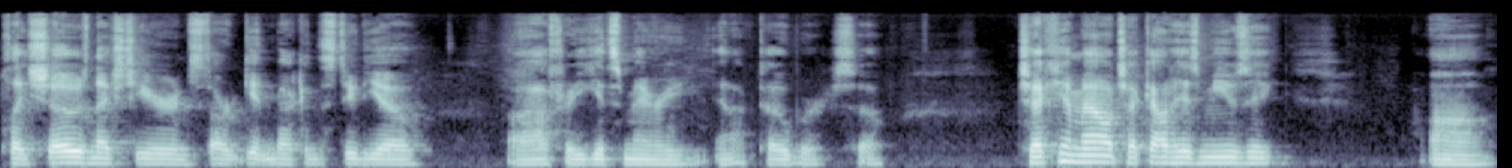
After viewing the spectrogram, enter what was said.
play shows next year and start getting back in the studio uh, after he gets married in October. So check him out. Check out his music. Um,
